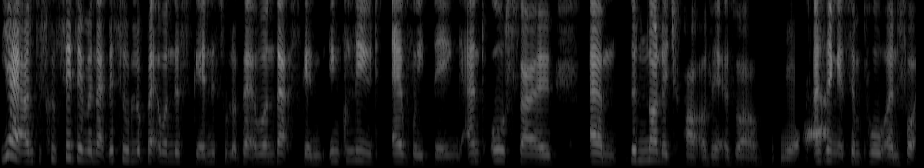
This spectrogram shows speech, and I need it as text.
Yeah, I'm just considering that this will look better on this skin, this will look better on that skin. Include everything and also um the knowledge part of it as well. yeah. I think it's important for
